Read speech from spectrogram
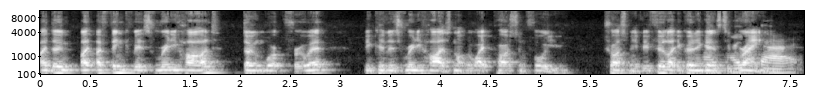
I don't. I, I think if it's really hard, don't work through it because if it's really hard, it's not the right person for you. Trust me. If you feel like you're going against like the grain, that.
